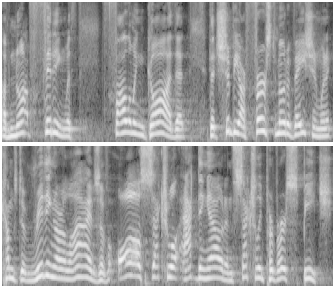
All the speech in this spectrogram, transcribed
of not fitting with following God that, that should be our first motivation when it comes to ridding our lives of all sexual acting out and sexually perverse speech.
